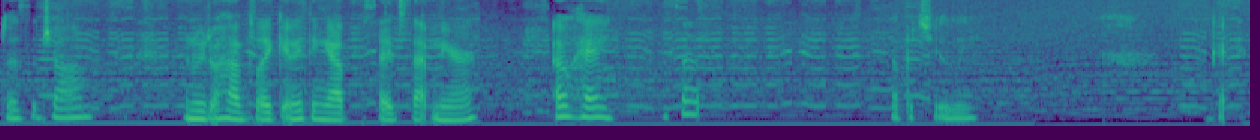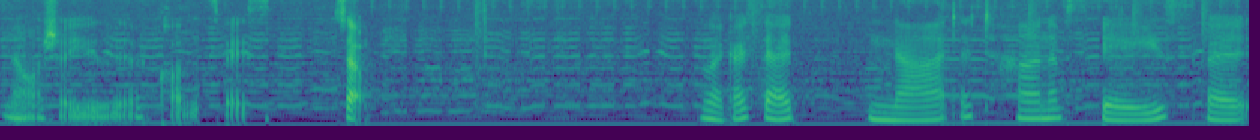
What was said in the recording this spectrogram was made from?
does the job. And we don't have like anything up besides that mirror. Oh hey, what's up? Up Julie. Okay, now I'll show you the closet space. So, like I said, not a ton of space, but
